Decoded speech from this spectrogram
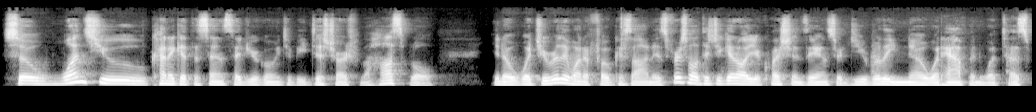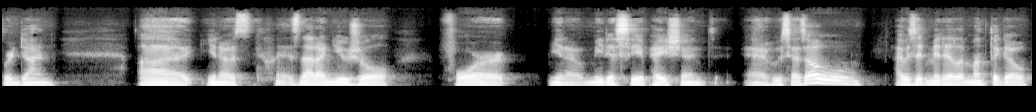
So once you kind of get the sense that you're going to be discharged from the hospital, you know, what you really want to focus on is first of all, did you get all your questions answered? Do you really know what happened? What tests were done? Uh, you know, it's, it's not unusual for, you know, me to see a patient uh, who says, Oh, I was admitted a month ago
